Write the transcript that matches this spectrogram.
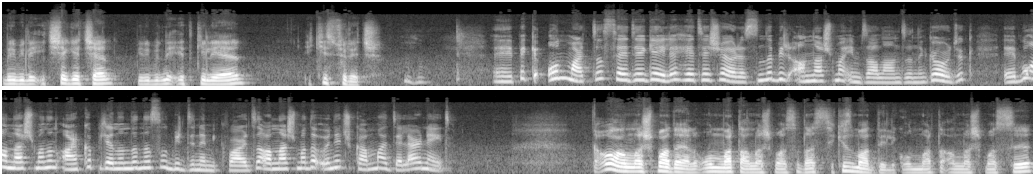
birbiriyle iç içe geçen, birbirini etkileyen iki süreç. Ee, peki 10 Mart'ta SDG ile HTŞ arasında bir anlaşma imzalandığını gördük. Ee, bu anlaşmanın arka planında nasıl bir dinamik vardı? Anlaşmada öne çıkan maddeler neydi? O anlaşma da yani 10 Mart anlaşması da 8 maddelik 10 Mart anlaşması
